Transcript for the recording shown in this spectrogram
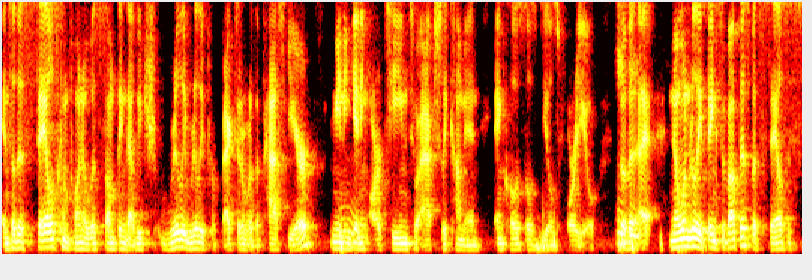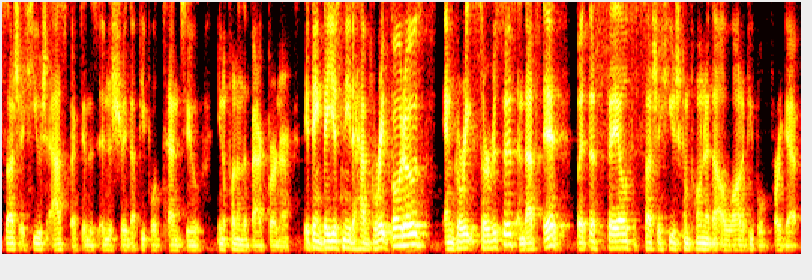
and so the sales component was something that we tr- really really perfected over the past year meaning mm-hmm. getting our team to actually come in and close those deals for you so mm-hmm. that I, no one really thinks about this but sales is such a huge aspect in this industry that people tend to you know put on the back burner. They think they just need to have great photos and great services and that's it. But the sales is such a huge component that a lot of people forget.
